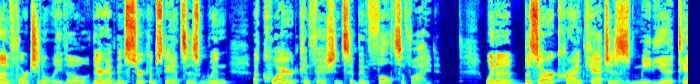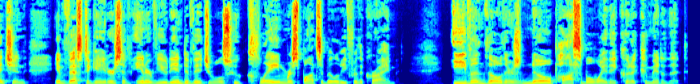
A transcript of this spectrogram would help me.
Unfortunately, though, there have been circumstances when acquired confessions have been falsified. When a bizarre crime catches media attention, investigators have interviewed individuals who claim responsibility for the crime, even though there's no possible way they could have committed it.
